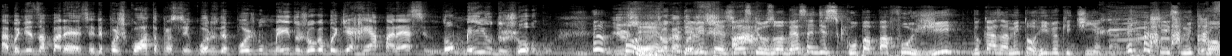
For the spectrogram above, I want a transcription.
a bandinha desaparece. Aí depois corta pra cinco anos depois, no meio do jogo, a bandinha reaparece no meio do jogo. E os Pô, jogadores. teve pessoas que usou dessa desculpa pra fugir do casamento horrível que tinha, cara. Eu achei isso muito bom.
